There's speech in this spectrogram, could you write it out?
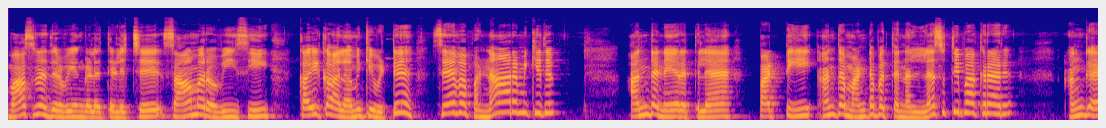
வாசன திரவியங்களை தெளித்து சாமரம் வீசி கை கால் அமுக்கி விட்டு சேவை பண்ண ஆரம்பிக்குது. அந்த நேரத்தில் பட்டி அந்த மண்டபத்தை நல்லா சுற்றி பார்க்குறாரு அங்கே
